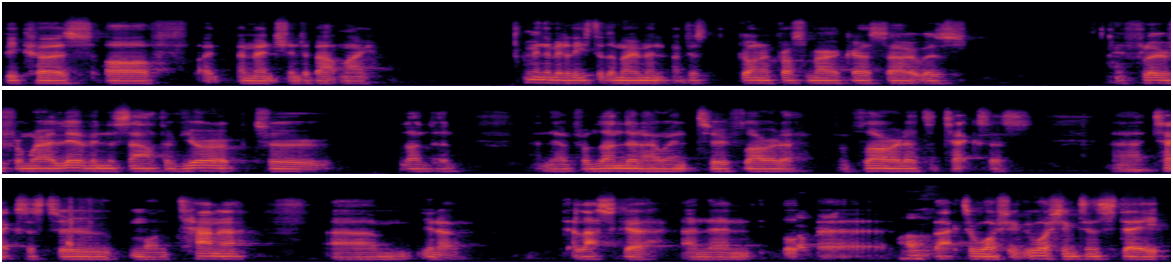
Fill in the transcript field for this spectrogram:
because of I, I mentioned about my I'm in the Middle East at the moment. I've just gone across America, so it was I flew from where I live in the south of Europe to London, and then from London I went to Florida. From Florida to Texas, uh, Texas to Montana, um, you know, Alaska, and then uh, back to Washington, Washington State,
